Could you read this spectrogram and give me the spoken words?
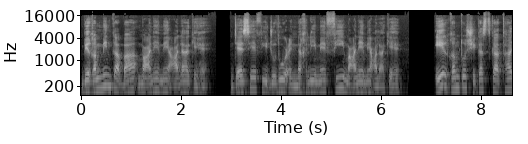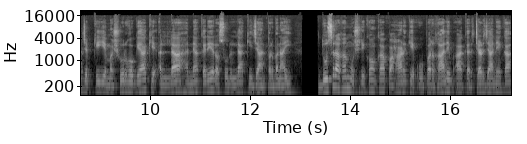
بے کا با معنی میں اعلیٰ کے ہے، جیسے فی جدو نخلی میں فی معنی میں اعلیٰ کے ہے۔ ایک غم تو شکست کا تھا جبکہ یہ مشہور ہو گیا کہ اللہ نہ کرے رسول اللہ کی جان پر بنائی۔ دوسرا غم مشرقوں کا پہاڑ کے اوپر غالب آ کر چڑھ جانے کا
